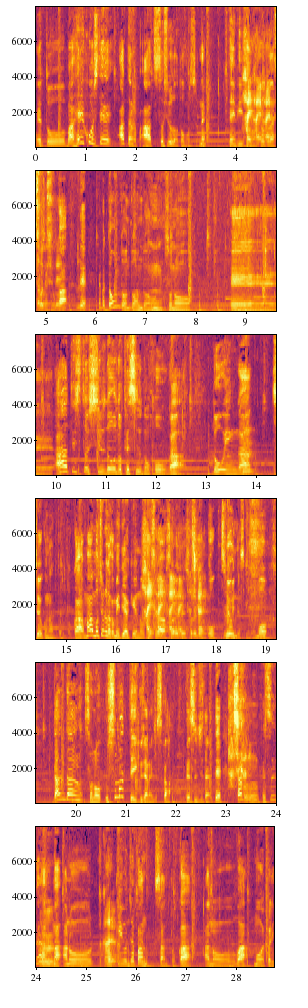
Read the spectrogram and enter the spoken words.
えっとまあ、並行してあったのがアーティスト主導だと思うんですよね。10フィートのはいはいはい。曲出したりとか、ですね。やっぱどんどんどんどんその、えーアーティスト主導のフェスの方が動員がうん。強くなったりとか、まあもちろんなんかメディア系のフェスはそれはいはいはいはいでそれで強いんですけども、だんだんその薄まっていくじゃないですかフェス自体。で多分フェスが、うん。まああのロッキーオンジャパンさんとかあのはもうやっぱり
